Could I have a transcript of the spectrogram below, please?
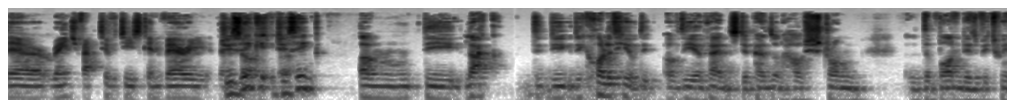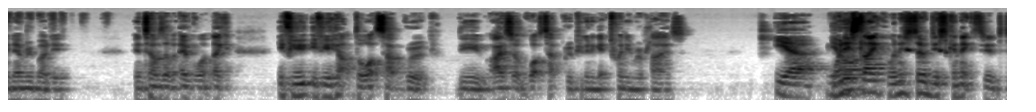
their range of activities can vary. Do you think? themselves, Do you think um, the lack, the, the, the quality of the of the events depends on how strong the bond is between everybody, in terms of everyone. Like, if you if you hit up the WhatsApp group, the ISO WhatsApp group, you're gonna get twenty replies. Yeah. when know- it's like when it's so disconnected,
